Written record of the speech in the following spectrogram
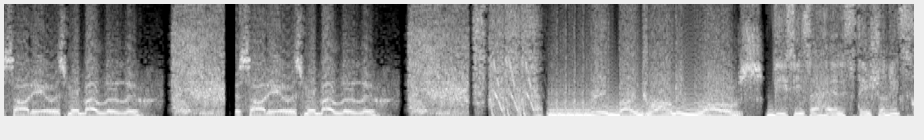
This audio is made by Lulu. This audio is made by Lulu. Made by Drowning Loves. This is a Hell Station exclusive.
